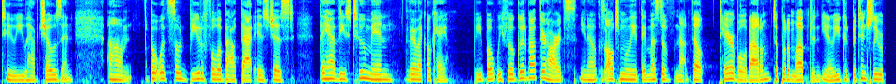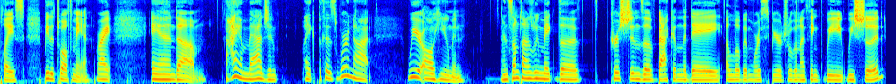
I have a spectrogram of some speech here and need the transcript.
two you have chosen. Um, but what's so beautiful about that is just they have these two men. They're like, okay, we both we feel good about their hearts, you know, because ultimately they must have not felt terrible about them to put them up, and you know, you could potentially replace be the twelfth man, right? And um, I imagine like because we're not, we are all human, and sometimes we make the Christians of back in the day a little bit more spiritual than I think we we should.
